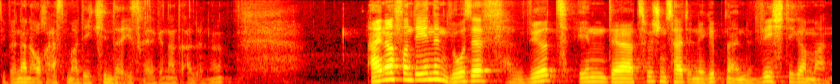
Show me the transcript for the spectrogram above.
Die werden dann auch erstmal die Kinder Israel genannt, alle. Ne? Einer von denen, Josef, wird in der Zwischenzeit in Ägypten ein wichtiger Mann,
